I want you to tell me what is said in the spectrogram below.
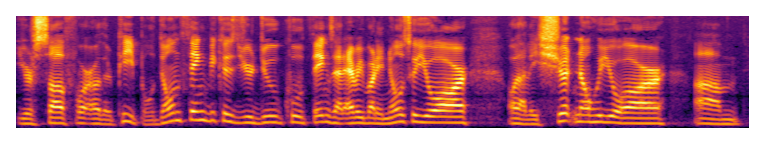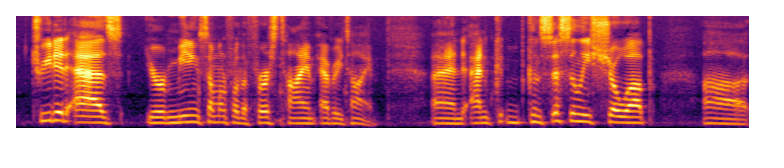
yourself for other people. Don't think because you do cool things that everybody knows who you are or that they should know who you are um, treat it as you're meeting someone for the first time every time, and and c- consistently show up uh,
